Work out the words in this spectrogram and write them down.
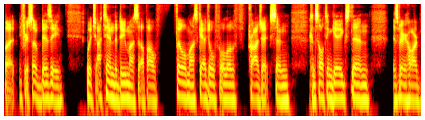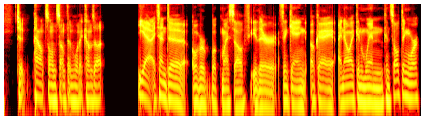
But if you're so busy, which I tend to do myself, I'll fill my schedule full of projects and consulting gigs, then it's very hard to pounce on something when it comes up. Yeah, I tend to overbook myself, either thinking, okay, I know I can win consulting work,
